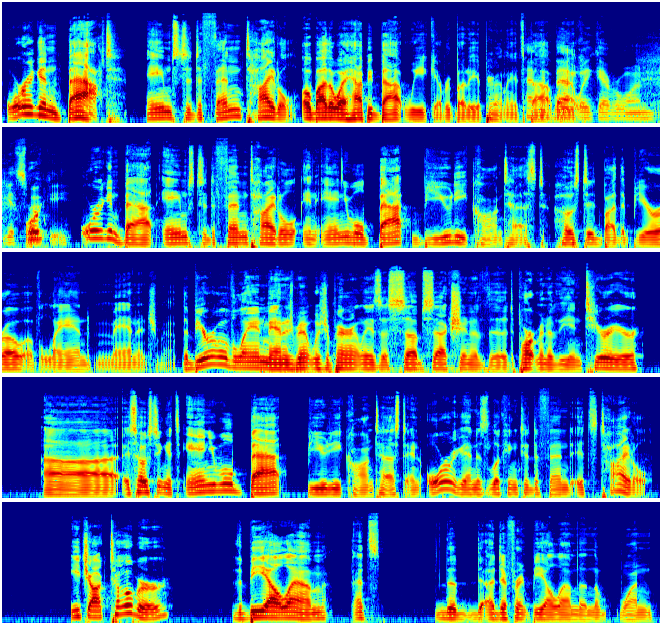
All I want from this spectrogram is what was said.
Oregon Bat aims to defend title. Oh, by the way, happy Bat Week, everybody. Apparently, it's Happy Bat, Bat Week. Week, everyone. Get Or- spooky. Oregon Bat aims to defend title in annual Bat Beauty Contest hosted by the Bureau of Land Management. The Bureau of Land Management, which apparently is a subsection of the Department of the Interior, uh, is hosting its annual Bat Beauty Contest, and Oregon is looking to defend its title. Each October, the BLM, that's the a different BLM than the one.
